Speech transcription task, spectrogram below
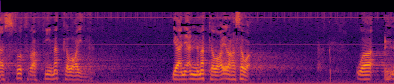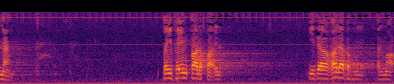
السترة في مكة وغيرها يعني أن مكة وغيرها سواء. ونعم طيب فإن قال قائل إذا غلبهم المار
